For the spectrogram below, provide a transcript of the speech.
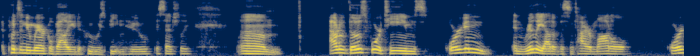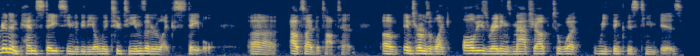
it puts a numerical value to who's beaten who, essentially. Um, out of those four teams, Oregon, and really out of this entire model, Oregon and Penn State seem to be the only two teams that are like stable uh, outside the top 10 of in terms of like all these ratings match up to what we think this team is.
